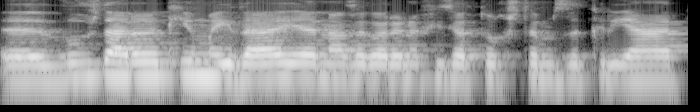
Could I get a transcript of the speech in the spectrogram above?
Uh, Vou-vos dar aqui uma ideia, nós agora na Fisiotorre estamos a criar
